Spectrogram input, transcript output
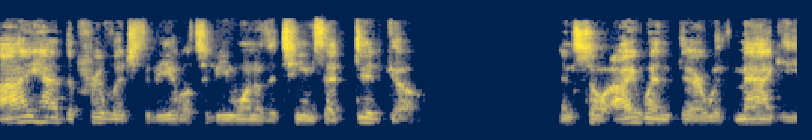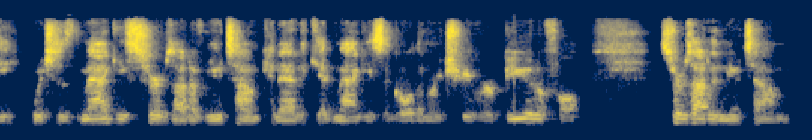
I had the privilege to be able to be one of the teams that did go. And so I went there with Maggie, which is Maggie serves out of Newtown, Connecticut. Maggie's a golden retriever, beautiful, serves out of Newtown.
